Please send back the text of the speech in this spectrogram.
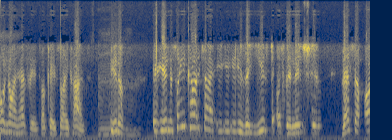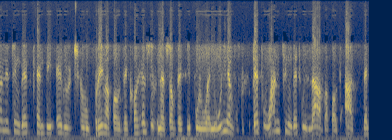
Oh no, I haven't. Okay, so I can't. You know, know. So culture i- i- is a yeast of the nation. That's the only thing that can be able to bring about the cohesiveness of the people when we have that one thing that we love about us that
